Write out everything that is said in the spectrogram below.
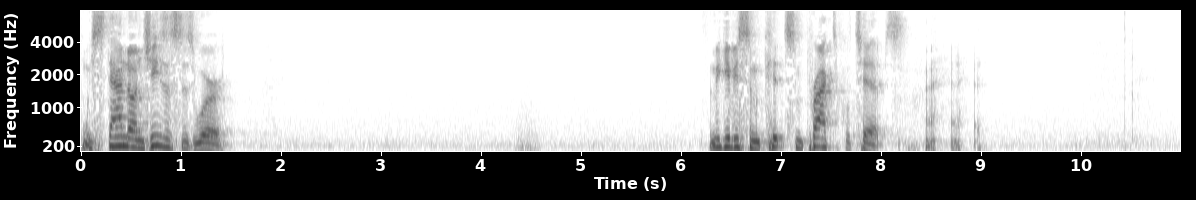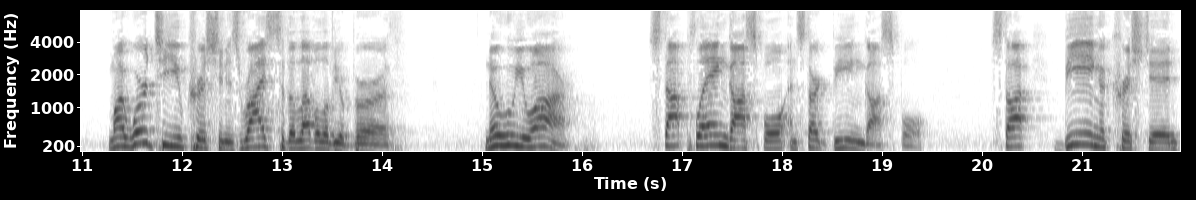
we stand on Jesus' word. Let me give you some, some practical tips. My word to you, Christian, is rise to the level of your birth. Know who you are. Stop playing gospel and start being gospel. Stop being a Christian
